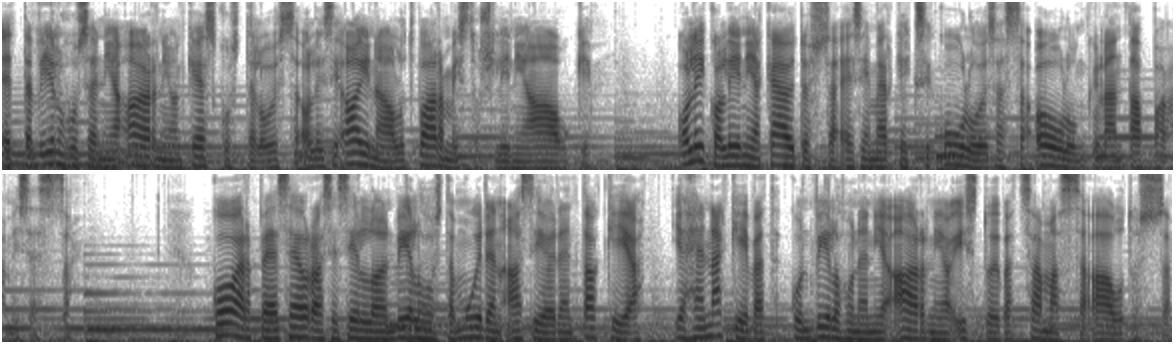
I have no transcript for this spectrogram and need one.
että Vilhusen ja Arnion keskusteluissa olisi aina ollut varmistuslinja auki. Oliko linja käytössä esimerkiksi kuuluisassa Oulun kylän tapaamisessa? KRP seurasi silloin Vilhusta muiden asioiden takia ja he näkivät, kun Vilhunen ja Arnio istuivat samassa autossa.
